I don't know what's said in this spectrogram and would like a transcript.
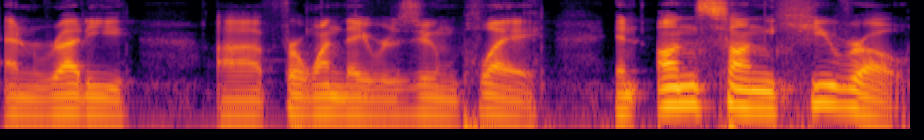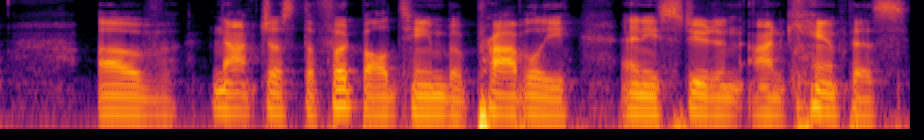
and ready uh, for when they resume play. An unsung hero of not just the football team, but probably any student on campus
